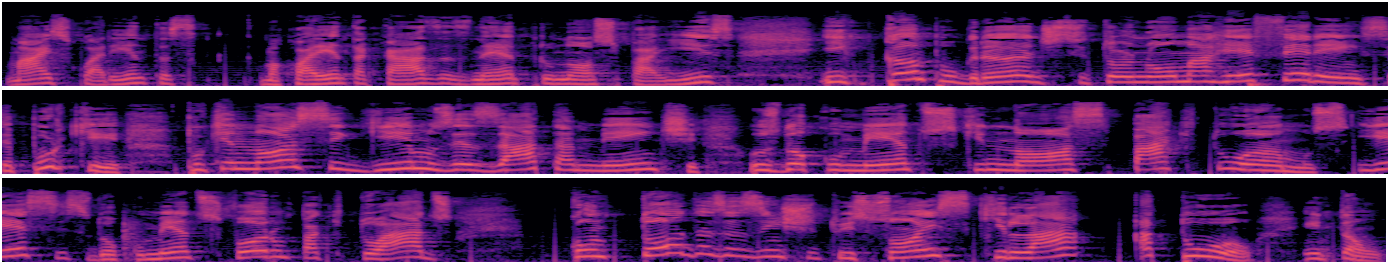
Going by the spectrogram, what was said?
mais 40 uma 40 casas né, para o nosso país. E Campo Grande se tornou uma referência. Por quê? Porque nós seguimos exatamente os documentos que nós pactuamos. E esses documentos foram pactuados com todas as instituições que lá atuam. Então,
